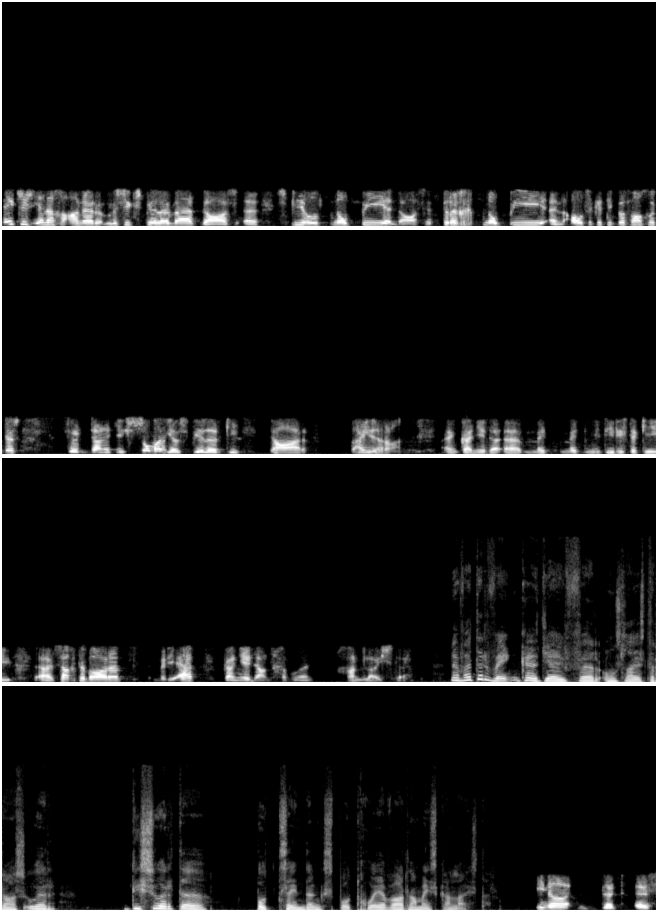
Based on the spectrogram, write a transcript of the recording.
net soos enige ander musiekspeler werk, daar's 'n speelknoppie en daar's 'n terugknoppie en al sulke tipe van goeders. So dan het jy sommer jou speelertjie daar byderhand en kan jy da, uh, met met met hierdie stukkie uh, sagteware met die app kan jy dan gewoon gaan luister. Nou watter wenke het jy vir ons luisteraars oor die soorte potsendings potgoeie waarna mense kan luister? Ina, dit is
